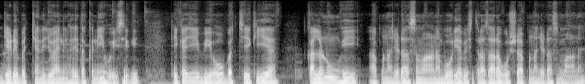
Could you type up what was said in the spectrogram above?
ਜਿਹੜੇ ਬੱਚਿਆਂ ਦੀ ਜੁਆਇਨਿੰਗ ਹਜੇ ਤੱਕ ਨਹੀਂ ਹੋਈ ਸੀਗੀ। ਠੀਕ ਹੈ ਜੀ ਵੀ ਉਹ ਬੱਚੇ ਕੀ ਹੈ ਕੱਲ ਨੂੰ ਹੀ ਆਪਣਾ ਜਿਹੜਾ ਸਮਾਨ ਹੈ, ਬੋਰੀਆ, ਬਿਸਤਰਾ, ਸਾਰਾ ਕੁਝ ਆਪਣਾ ਜਿਹੜਾ ਸਮਾਨ ਹੈ,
